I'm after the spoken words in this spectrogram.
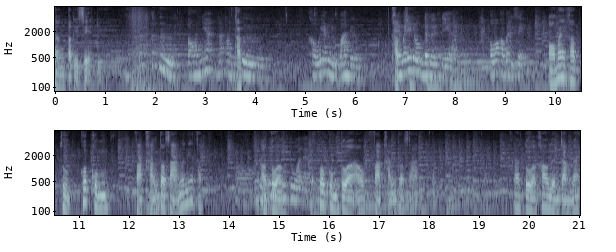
ยังปฏิเสธอยู่ ก็คือตอนเนี้ยณตอนนี้ครับ คือเขายังอยู่บ้านเดิมครับยังไม่ได้โดนดำเนินคดีอะไร เพราะว่าเขาปฏิเสธอ๋อไม่ครับถูกควบคุมฝากขังต่อศาลวันนี้ครับ อ๋อเอาตัวถูกตัวแล้วควบคุมตัวเอาฝากขังต่อศาลครับก็ตัวเข้าเรือนจำแล้ว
